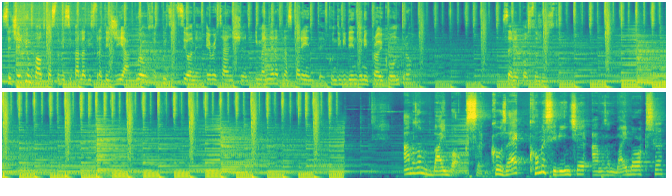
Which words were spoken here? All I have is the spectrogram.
Se cerchi un podcast dove si parla di strategia, growth, acquisizione e retention in maniera trasparente, condividendone i pro e i contro, sei nel posto giusto. Amazon Buy Box. Cos'è? Come si vince Amazon Buy Box?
